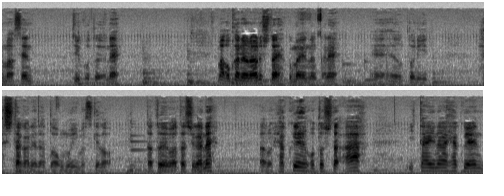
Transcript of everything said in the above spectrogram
ませんということよね。まあお金のある人は100万円なんかね、えー、本当にはした金だと思いますけど。例えば私がねあの100円落としたああ痛いな100円。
